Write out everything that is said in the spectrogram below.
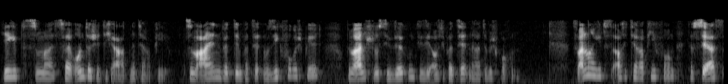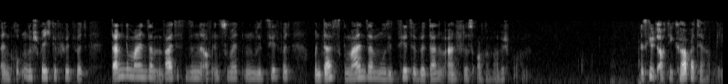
Hier gibt es zumeist zwei unterschiedliche Arten der Therapie. Zum einen wird dem Patienten Musik vorgespielt und im Anschluss die Wirkung, die sie auf die Patienten hatte, besprochen. Zum anderen gibt es auch die Therapieform, dass zuerst ein Gruppengespräch geführt wird, dann gemeinsam im weitesten Sinne auf Instrumenten musiziert wird und das gemeinsam musizierte wird dann im Anschluss auch nochmal besprochen. Es gibt auch die Körpertherapie.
